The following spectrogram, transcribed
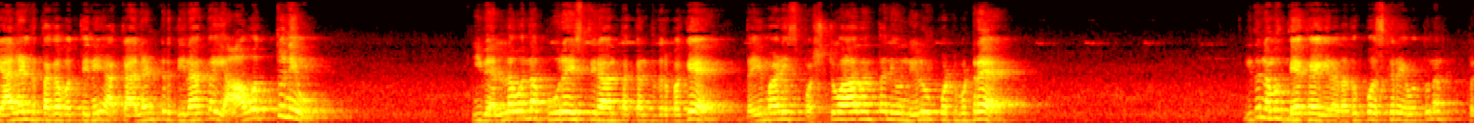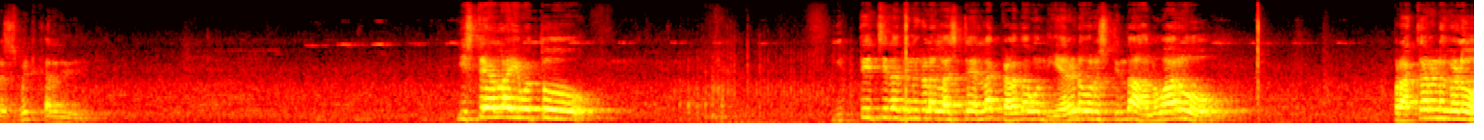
ಕ್ಯಾಲೆಂಡರ್ ತಗೋಬತ್ತೀನಿ ಆ ಕ್ಯಾಲೆಂಡರ್ ದಿನಾಂಕ ಯಾವತ್ತೂ ನೀವು ಇವೆಲ್ಲವನ್ನ ಪೂರೈಸ್ತೀರಾ ಅಂತಕ್ಕಂಥದ್ರ ಬಗ್ಗೆ ದಯಮಾಡಿ ಸ್ಪಷ್ಟವಾದಂತ ನೀವು ನಿಲುವು ಕೊಟ್ಬಿಟ್ರೆ ಇದು ನಮಗೆ ಬೇಕಾಗಿರೋದು. ಅದಕ್ಕೋಸ್ಕರ ಇವತ್ತು ನಾನು ಪ್ರೆಸ್ ಮೀಟ್ ಕರೆದಿದ್ದೀನಿ. ಇಷ್ಟೇ ಅಲ್ಲ, ಇವತ್ತು ಇತ್ತೀಚಿನ ದಿನಗಳಲ್ಲಿ ಅಷ್ಟೇ ಅಲ್ಲ, ಕಳೆದ ಒಂದು ಎರಡು ವರ್ಷದಿಂದ ಹಲವಾರು ಪ್ರಕರಣಗಳು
